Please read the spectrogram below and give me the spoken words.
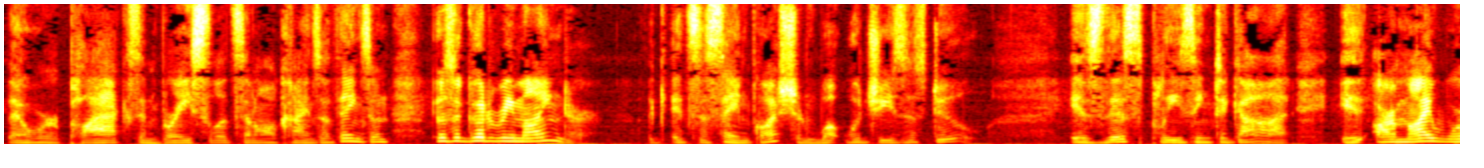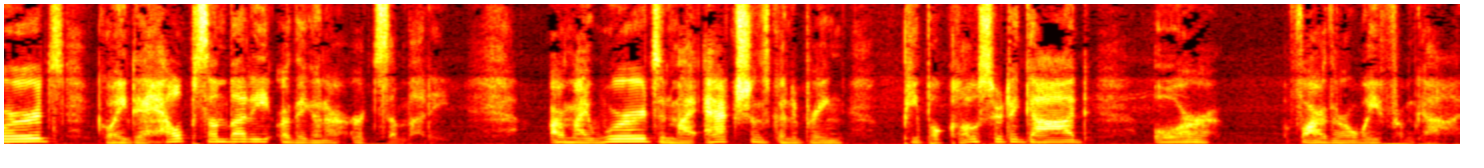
There were plaques and bracelets and all kinds of things. And it was a good reminder. It's the same question. What would Jesus do? Is this pleasing to God? are my words going to help somebody or are they going to hurt somebody? Are my words and my actions going to bring people closer to God or farther away from God?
